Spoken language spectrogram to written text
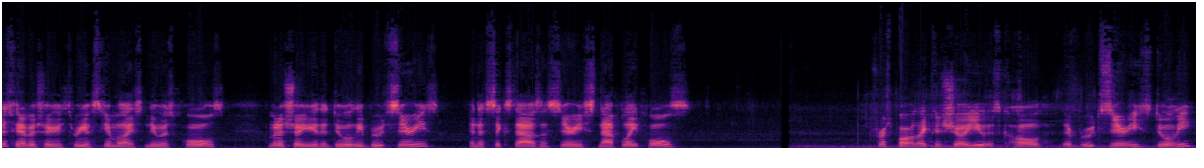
this video I'm going to show you three of Skimlite's newest poles. I'm going to show you the Dually Brute series and the 6000 series Snaplite poles. The first pole I'd like to show you is called the Brute series Dually.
